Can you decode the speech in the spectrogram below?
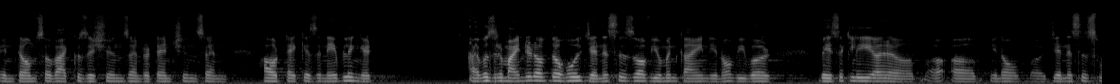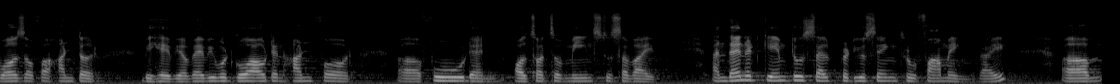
in terms of acquisitions and retentions and how tech is enabling it. I was reminded of the whole genesis of humankind. You know, we were basically, uh, uh, uh, you know, uh, genesis was of a hunter behavior where we would go out and hunt for uh, food and all sorts of means to survive. And then it came to self-producing through farming, right? Um,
